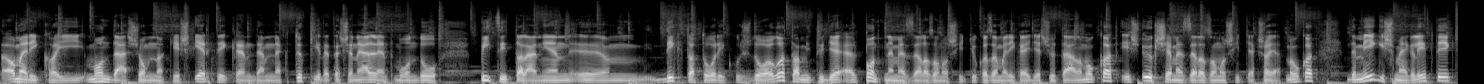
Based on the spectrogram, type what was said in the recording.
amerikai mondásomnak és értékrendemnek tökéletesen ellentmondó, picit talán ilyen öm, diktatórikus dolgot, amit ugye pont nem ezzel azonosítjuk az Amerikai Egyesült Államokat, és ők sem ezzel azonosítják saját magukat, de mégis meglépték,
